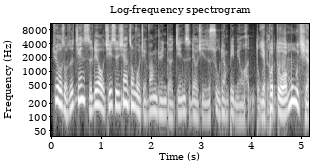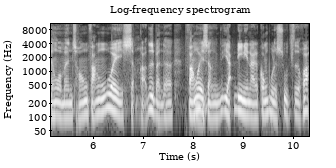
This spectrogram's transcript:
据我所知，歼十六其实现在中国解放军的歼十六其实数量并没有很多，也不多。目前我们从防卫省哈，日本的防卫省历历年来的公布的数字的话，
